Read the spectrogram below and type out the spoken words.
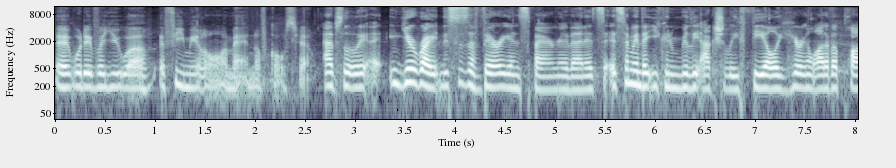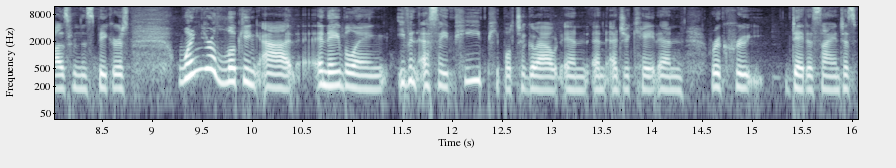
uh, whatever you are, a female or a man, of course, yeah. Absolutely, uh, you're right, this is a very inspiring event. It's, it's something that you can really actually feel. You're hearing a lot of applause from the speakers. When you're looking at enabling even SAP people to go out and, and educate and recruit data scientists,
